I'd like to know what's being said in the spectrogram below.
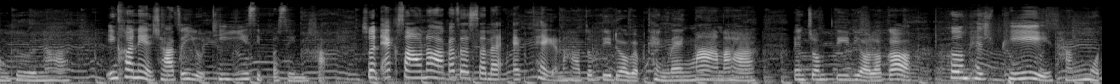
2เทิร์นนะคะ อินคาเนตชาร์จจะอยู่ที่ 20%ค่ะ ส่วน e x o u n d นะคะก็จะ select attack นะคะโจมตีเดี่ยวแบบแข็งแรงมากนะคะ เป็นโจมตีเดี่ยวแล้วก็เพิ่ม HP ทั้งหมด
